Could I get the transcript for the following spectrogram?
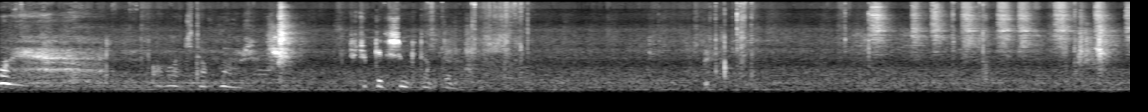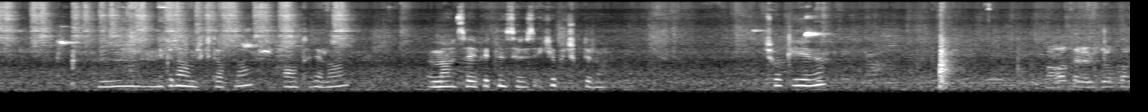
Ay. Aa kitaplar. Çocuk gelişim kitapları. Hmm, ne kadarmış kitaplar? 6 lira. Ömer Seyfettin serisi 2,5 lira. Çok iyi. Ama televizyondan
